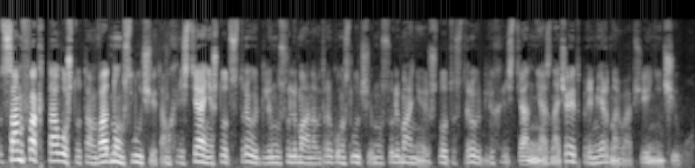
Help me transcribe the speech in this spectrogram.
Сам факт того, что там в одном случае там, христиане что-то строят для мусульман, а в другом случае мусульмане что-то строят для христиан, не означает примерно вообще ничего.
